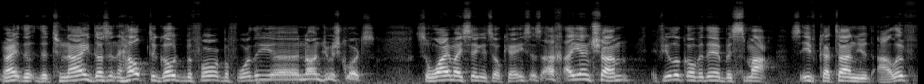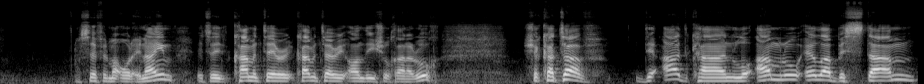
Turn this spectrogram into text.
right? The, the tunai doesn't help to go before before the uh, non-Jewish courts. So why am I saying it's okay? He says, Ach sham. If you look over there, besma seif katan yud aleph, sefer maor enayim. It's a commentary commentary on the Shulchan Aruch. Shekatav de'ad kan lo amru ela b'stam.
